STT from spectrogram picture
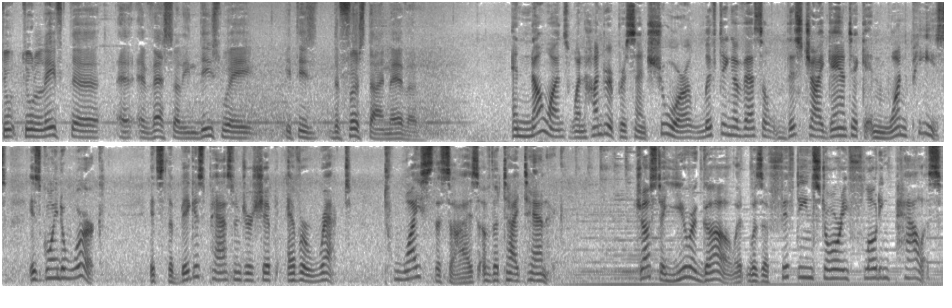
to, to lift uh, a, a vessel in this way, it is the first time ever. And no one's 100% sure lifting a vessel this gigantic in one piece is going to work. It's the biggest passenger ship ever wrecked, twice the size of the Titanic. Just a year ago, it was a 15 story floating palace,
